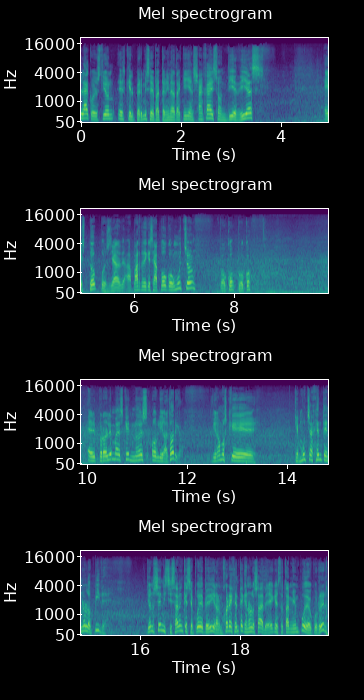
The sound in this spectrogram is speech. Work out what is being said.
La cuestión es que el permiso de paternidad aquí en Shanghai son 10 días. Esto, pues ya, aparte de que sea poco o mucho, poco, poco. El problema es que no es obligatorio. Digamos que, que mucha gente no lo pide. Yo no sé ni si saben que se puede pedir. A lo mejor hay gente que no lo sabe, ¿eh? que esto también puede ocurrir.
